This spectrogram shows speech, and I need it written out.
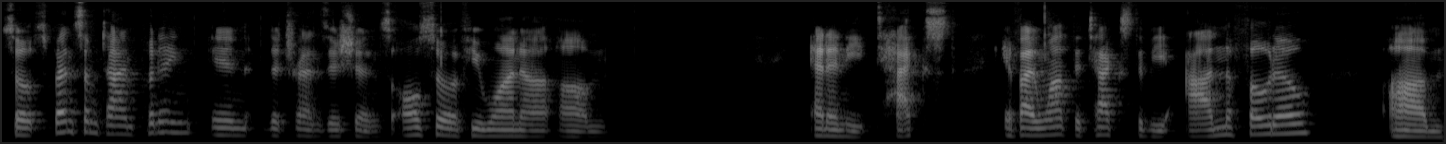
So spend some time putting in the transitions. Also, if you want to um, add any text, if I want the text to be on the photo, um,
